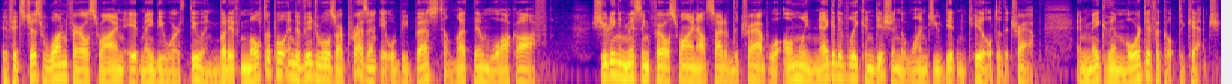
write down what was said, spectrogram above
If it's just one feral swine, it may be worth doing, but if multiple individuals are present, it will be best to let them walk off. Shooting and missing feral swine outside of the trap will only negatively condition the ones you didn't kill to the trap and make them more difficult to catch.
